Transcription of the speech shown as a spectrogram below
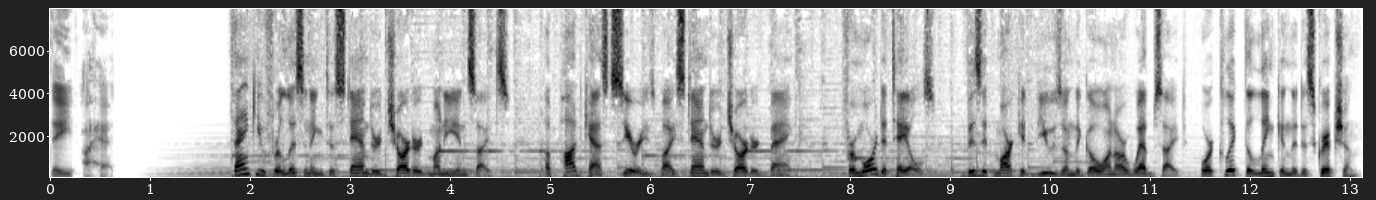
day ahead. Thank you for listening to Standard Chartered Money Insights, a podcast series by Standard Chartered Bank. For more details, visit Market Views on the Go on our website or click the link in the description.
